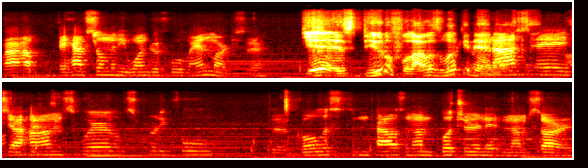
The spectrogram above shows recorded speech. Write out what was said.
Wow, they have so many wonderful landmarks there. Yeah, it's beautiful. I was looking at Nash it. A Jahan Square looks pretty cool. The Golestan Palace, and I'm butchering it, and I'm sorry,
